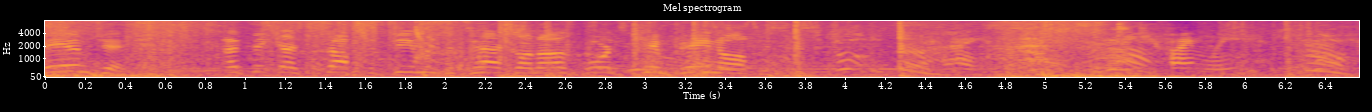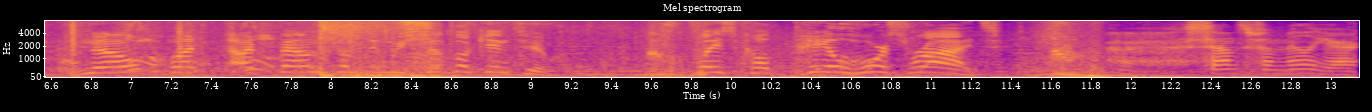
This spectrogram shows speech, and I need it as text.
Hey, MJ. I think I stopped the demon's attack on Osborn's campaign offices. Nice. Did you find Lee? No, but I found something we should look into. A place called Pale Horse Rides. Sounds familiar.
